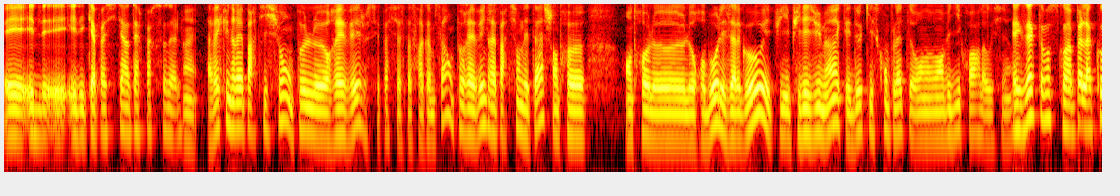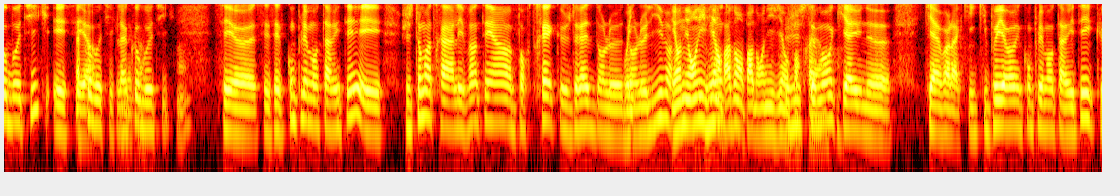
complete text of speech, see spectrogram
et, des capacités interpersonnelles. Avec une répartition, on peut le rêver, je ne sais pas si ça se passera comme ça, on peut rêver une répartition des tâches entre entre le, robot, les algos, et puis, et puis les humains, avec les deux qui se complètent. On a envie d'y croire là aussi. Hein. Exactement, c'est ce qu'on appelle la cobotique. Et c'est, la cobotique. la cobotique. Euh, c'est, cette complémentarité. Et justement, à travers les 21 portraits que je dresse dans le, dans le livre. Et on, on y vient, pardon, pardon, on y vient. Justement, hein. qu'il y a une. Qui a, voilà, qui, peut y avoir une complémentarité et que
